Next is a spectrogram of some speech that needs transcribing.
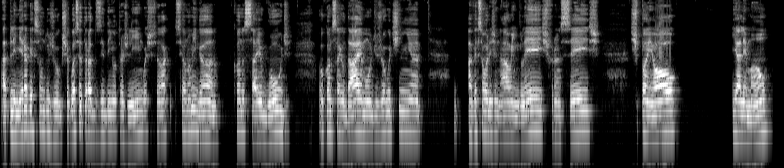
A primeira versão do jogo chegou a ser traduzida em outras línguas, se eu não me engano. Quando saiu Gold ou quando saiu Diamond, o jogo tinha a versão original em inglês, francês, espanhol e alemão.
